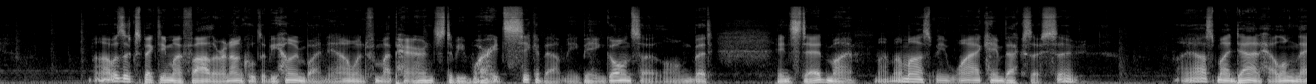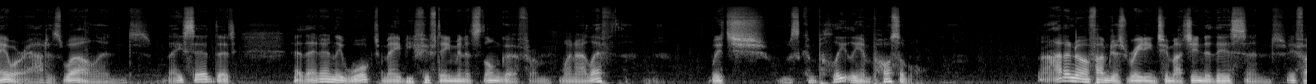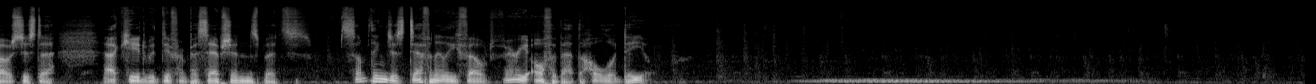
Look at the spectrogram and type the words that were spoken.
I was expecting my father and uncle to be home by now and for my parents to be worried sick about me being gone so long, but instead, my, my mum asked me why I came back so soon. I asked my dad how long they were out as well, and they said that they'd only walked maybe 15 minutes longer from when I left them, which was completely impossible. I don't know if I'm just reading too much into this and if I was just a, a kid with different perceptions, but something just definitely felt very off about the whole ordeal.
